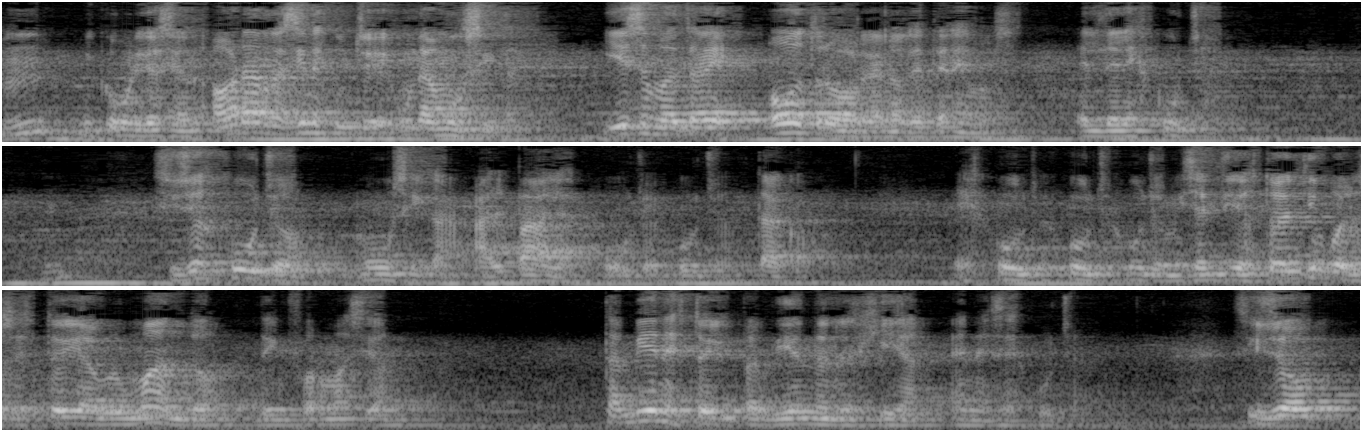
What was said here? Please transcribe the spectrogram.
mi comunicación. Ahora recién escuché una música y eso me trae otro órgano que tenemos, el de la escucha. Si yo escucho música al palo, escucho, escucho, taco, escucho, escucho, escucho, mis sentidos todo el tiempo los estoy abrumando de información, también estoy perdiendo energía en esa escucha. Si yo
